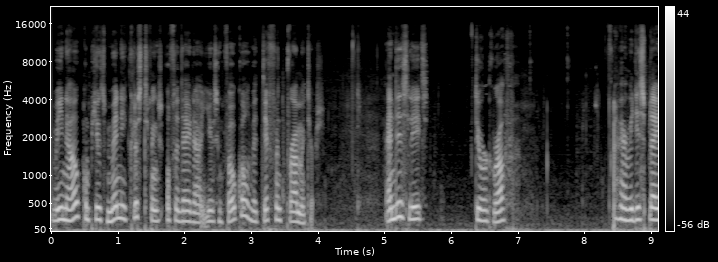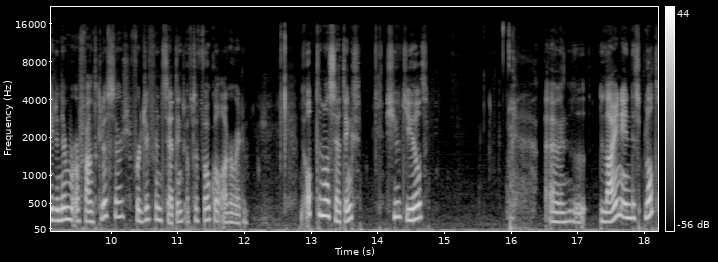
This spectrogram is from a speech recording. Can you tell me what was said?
We now compute many clusterings of the data using Focal with different parameters. And this leads to a graph where we display the number of found clusters for different settings of the Focal algorithm. The optimal settings should yield a line in this plot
